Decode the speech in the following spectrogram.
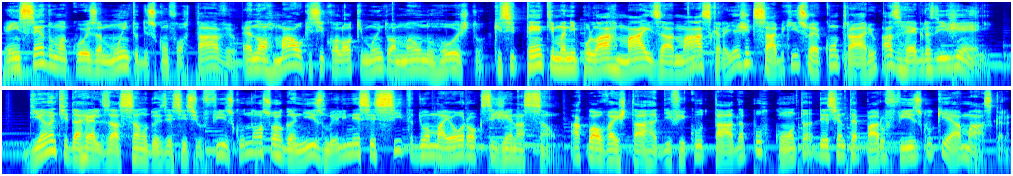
Em sendo uma coisa muito desconfortável, é normal que se coloque muito a mão no rosto, que se tente manipular mais a máscara, e a gente sabe que isso é contrário às regras de higiene. Diante da realização do exercício físico, o nosso organismo ele necessita de uma maior oxigenação, a qual vai estar dificultada por conta desse anteparo físico que é a máscara.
